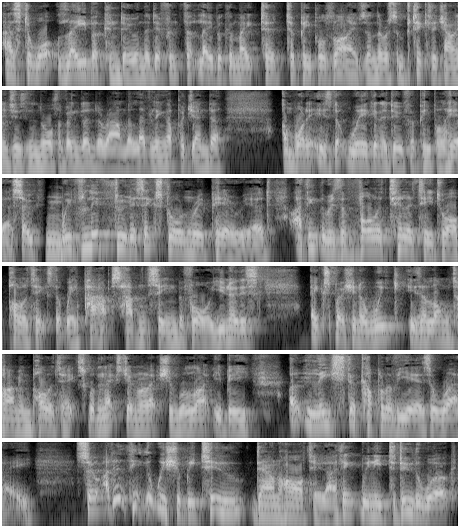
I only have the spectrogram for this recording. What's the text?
as to what Labour can do and the difference that Labour can make to, to people's lives. And there are some particular challenges in the north of England around the levelling up agenda and what it is that we're going to do for people here. So mm. we've lived through this extraordinary period. I think there is a volatility to our politics that we perhaps haven't seen before. You know, this expression, a week is a long time in politics. Well, the next general election will likely be at least a couple of years away. So I don't think that we should be too downhearted. I think we need to do the work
